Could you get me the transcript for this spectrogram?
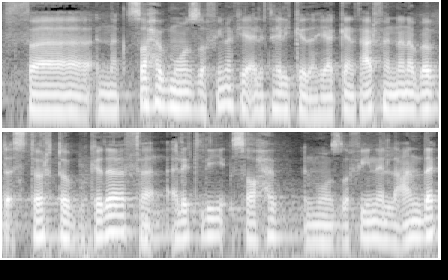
فإنك تصاحب موظفينك هي قالتها لي كده. هي كانت عارفة إن أنا ببدأ startup وكده فقالت لي صاحب الموظفين اللي عندك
